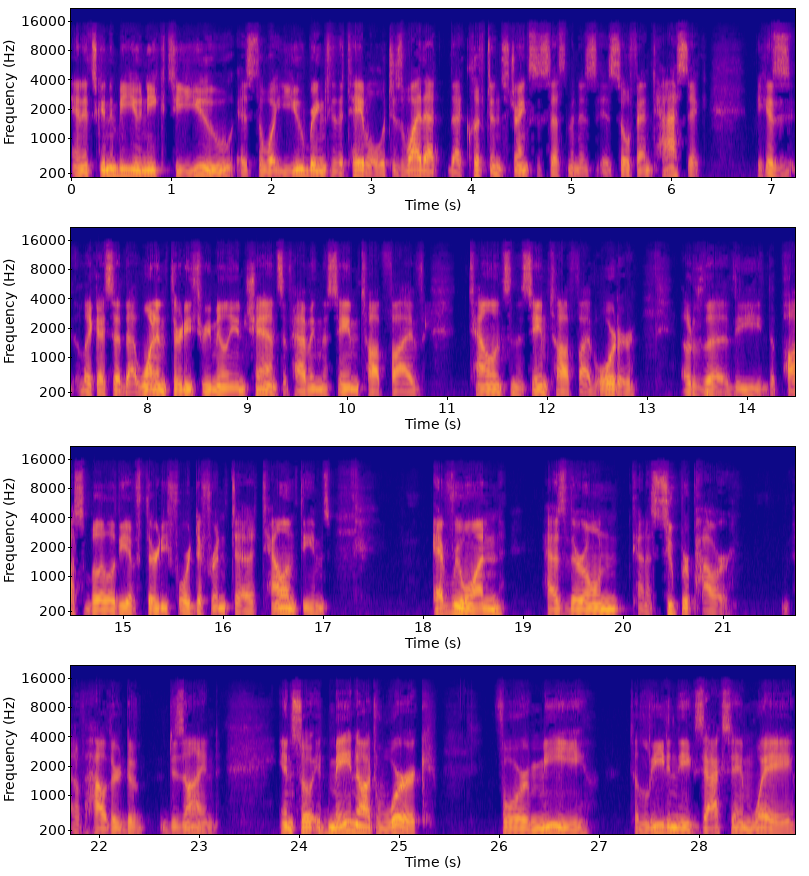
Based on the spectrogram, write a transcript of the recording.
And it's going to be unique to you as to what you bring to the table, which is why that, that Clifton Strengths Assessment is, is so fantastic. Because, like I said, that one in 33 million chance of having the same top five talents in the same top five order out of the the the possibility of 34 different uh, talent themes everyone has their own kind of superpower of how they're de- designed and so it may not work for me to lead in the exact same way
